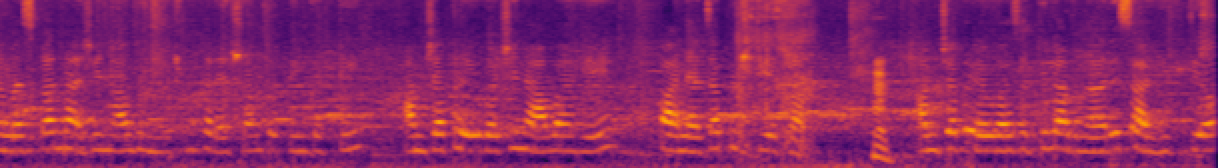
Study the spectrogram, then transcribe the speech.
नमस्कार माझे नाव धनलक्ष्मी खरेश्राम कपिंगकट्टी आमच्या प्रयोगाचे नाव आहे पाण्याचा पृष्ठीयकार आमच्या प्रयोगासाठी लागणारे साहित्य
